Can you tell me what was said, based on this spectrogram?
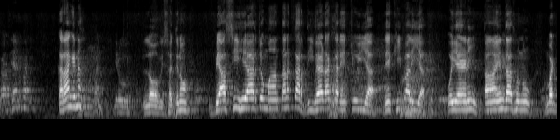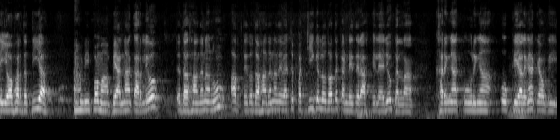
ਭਾਜੀ। ਕਰਾਂਗੇ ਨਾ? ਹਾਂਜੀ ਜ਼ਰੂਰ। ਲਓ ਵੀ ਸੱਜਣੋ 82000 ਚੋਂ ਮਾਨਤਨ ਘਰ ਦੀ ਵਹਿੜ ਆ ਘਰੇ ਚੂਈ ਆ, ਦੇਖੀ ਭਾਲੀ ਆ। ਕੋਈ ਐ ਨਹੀਂ, ਤਾਂ ਇਹਦਾ ਤੁਹਾਨੂੰ ਵੱਡੀ ਆਫਰ ਦਿੱਤੀ ਆ, ਵੀ ਭਾਵਾਂ ਬਿਆਨਾ ਕਰ ਲਿਓ ਤੇ 10 ਦਿਨਾਂ ਨੂੰ, ਹਫ਼ਤੇ ਤੋਂ 10 ਦਿਨਾਂ ਦੇ ਵਿੱਚ 25 ਕਿਲੋ ਦੁੱਧ ਕੰਡੇ ਤੇ ਰੱਖ ਕੇ ਲੈ ਜਾਓ ਗੱਲਾਂ ਖਰੀਆਂ, ਕੂਰੀਆਂ, ਓਕੇ ਵਾਲੀਆਂ, ਕਿਉਂਕਿ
